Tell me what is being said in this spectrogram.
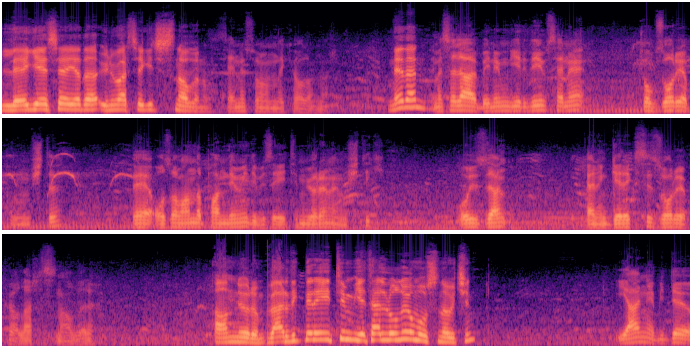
LGS ya da üniversite geçiş sınavları mı? Sene sonundaki olanlar. Neden? Mesela benim girdiğim sene çok zor yapılmıştı. Ve o zaman da pandemiydi biz eğitim görememiştik. O yüzden yani gereksiz zor yapıyorlar sınavları. Anlıyorum. Verdikleri eğitim yeterli oluyor mu o sınav için? Yani bir de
